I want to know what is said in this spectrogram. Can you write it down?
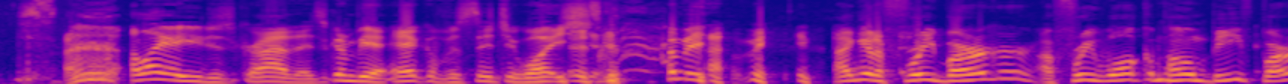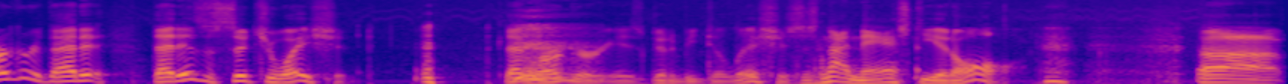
I like how you describe it. It's going to be a heck of a situation. I mean, I mean, I get a free burger, a free welcome home beef burger. That is, that is a situation. That burger is going to be delicious. It's not nasty at all. Uh,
